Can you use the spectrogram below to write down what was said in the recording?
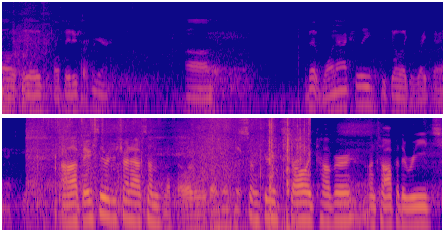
Oh, those pulsators? Yeah. Um, I bet one actually would go like right there next to you. Uh, basically, we're just trying to have some I'm gonna throw over you guys. some good solid cover on top of the reeds.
